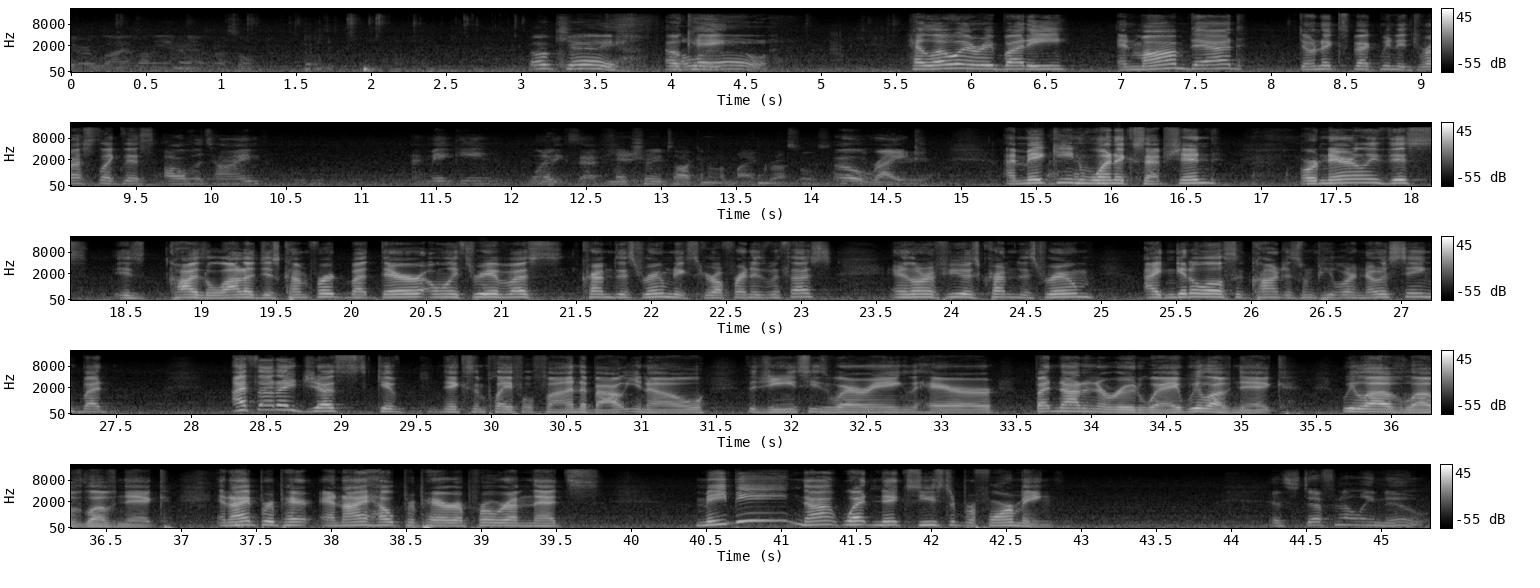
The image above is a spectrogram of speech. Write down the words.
We are live on the internet, Russell. Okay. Okay. Hello. Hello, everybody. And mom, dad, don't expect me to dress like this all the time. I'm making one Make, exception. make sure you're talking to the mic, Russell. so Oh, right. I'm making one exception. Ordinarily, this is caused a lot of discomfort, but there are only three of us crammed this room. Nic's girlfriend is with us, and there are a few of us crammed this room. I can get a little subconscious when people are noticing, but I thought I'd just give Nic some playful fun about, you know, the jeans he's wearing, the hair, but not in a rude way. We love Nic. We love, love, love Nic. And I prepare and I help prepare a program that's maybe not what Nic's used to performing. It's definitely new.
